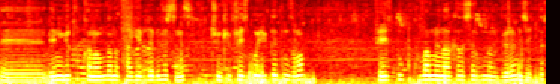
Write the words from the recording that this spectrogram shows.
Ee, benim YouTube kanalımdan da takip edebilirsiniz. Çünkü Facebook'a yüklediğim zaman Facebook kullanmayan arkadaşlar bunları göremeyecektir.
